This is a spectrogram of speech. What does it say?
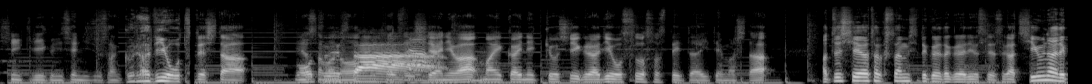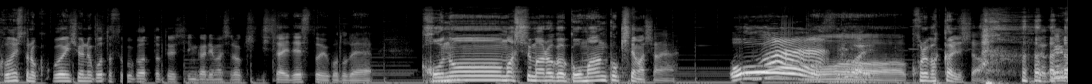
新規リーグ2023グラディオーツでした。皆様の試合には毎回熱狂しいグラディオーツをさせていただいていました。熱い試合をたくさん見せてくれたグラディオーツですが、チーム内でこの人のここが印象に残ったすごかったというシーンがありましたらお聞きしたいですということで、このマシュマロが5万個来てましたね。おおこればっかりでした。じゃあ全部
